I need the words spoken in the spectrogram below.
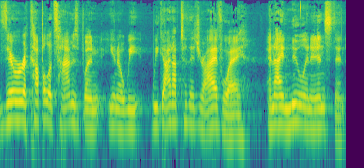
there were a couple of times when, you know, we, we got up to the driveway and I knew in an instant,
